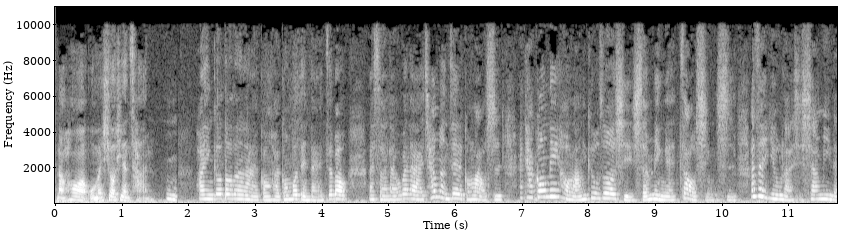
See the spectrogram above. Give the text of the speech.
然后我们绣线缠，嗯，欢迎各位来关怀广播电台节目，啊，所来未来敲门这个龚老师，啊，听讲你后人叫做是神明的造型师，啊，这由来是虾米呢？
